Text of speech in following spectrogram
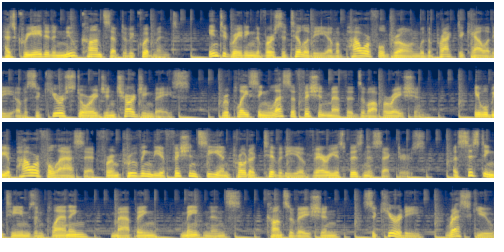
has created a new concept of equipment, integrating the versatility of a powerful drone with the practicality of a secure storage and charging base, replacing less efficient methods of operation. It will be a powerful asset for improving the efficiency and productivity of various business sectors, assisting teams in planning, mapping, maintenance, conservation, security, rescue,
